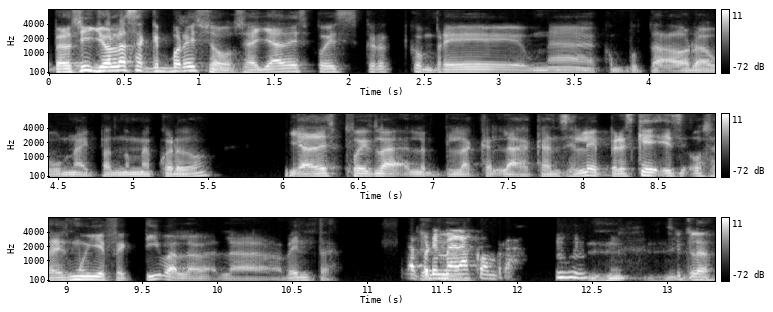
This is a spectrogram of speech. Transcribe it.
pero sí, yo la saqué por eso. O sea, ya después creo que compré una computadora o un iPad, no me acuerdo. Ya después la, la, cancelé. Pero es que, es, o sea, es muy efectiva la, la venta. La primera compra. Sí, claro.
